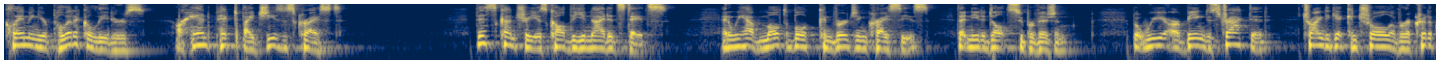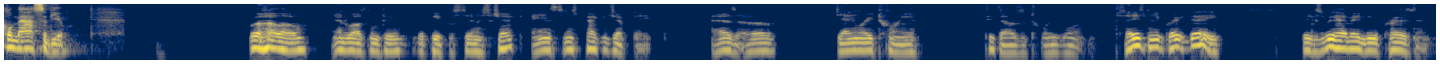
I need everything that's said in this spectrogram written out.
claiming your political leaders are handpicked by Jesus Christ. This country is called the United States, and we have multiple converging crises that need adult supervision. But we are being distracted trying to get control over a critical mass of you. Well, hello, and welcome to the People's Stimulus Check and Stimulus Package Update as of January 20th, 2021. Today's been a great day because we have a new president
